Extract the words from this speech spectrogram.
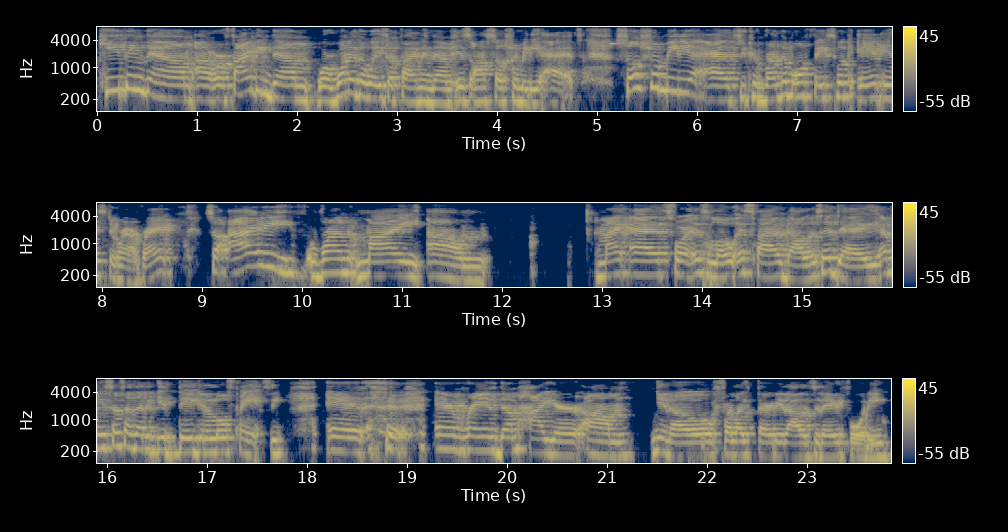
keeping them uh, or finding them or one of the ways of finding them is on social media ads. Social media ads you can run them on facebook and instagram right? So i run my um my ads for as low as five dollars a day. I mean, sometimes I get they get a little fancy, and and ran them higher. Um, you know, for like thirty dollars a day, forty.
